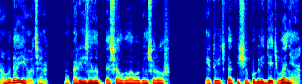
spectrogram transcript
Но вы даете. Укоризненно покачал головой Гончаров. — Это ведь как еще поглядеть, Ваня?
